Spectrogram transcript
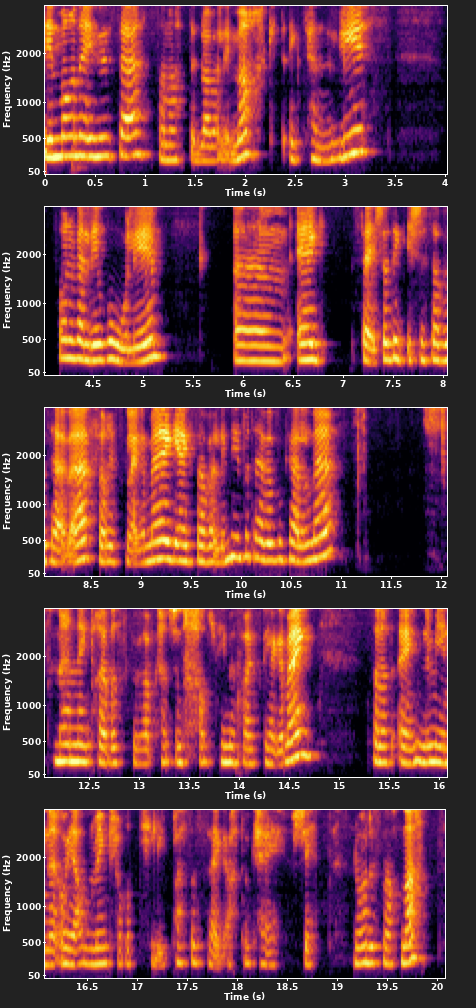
dimmerne i huset, sånn at det blir veldig mørkt. Jeg tenner lys, får det veldig rolig. Um, jeg sier ikke at jeg ikke ser på TV før jeg skal legge meg. Jeg ser veldig mye på TV på kveldene. Men jeg prøver å skru av kanskje en halvtime før jeg skal legge meg, sånn at øynene mine og hjernen min klarer å tilpasse seg at OK, shit, nå er det snart natt.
